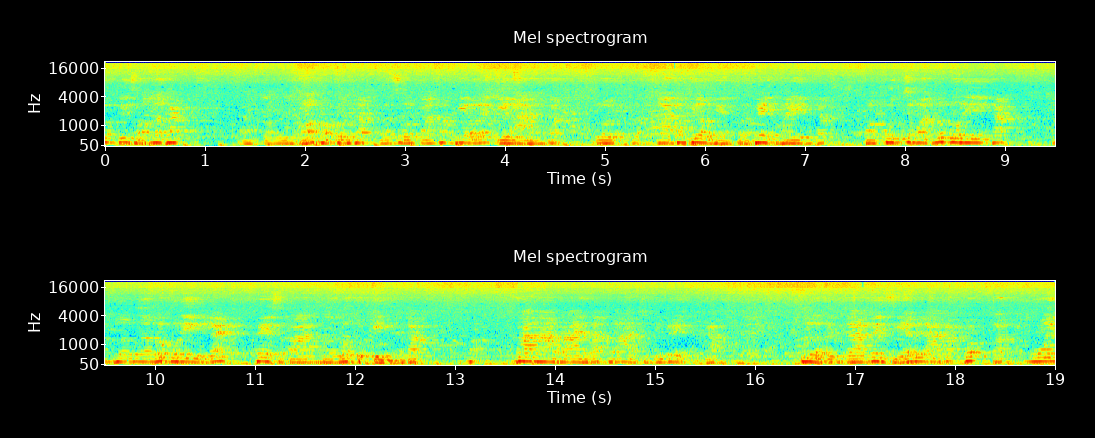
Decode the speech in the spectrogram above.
ช่วงที่สองนะครับก่อนขอขอบคุณครับกระทรวงการท่องเที่ยวและกีฬานะครับโดยการท่องเที่ยวแห่งประเทศไทยนะครับ ขอบคุณจังหวัดลบบุรีครับอำเภอเมืองลบบุรี และเทศบาลเมืองลบบุรีนะครับพระนารายณ์รัตนราชนิเวศนะครับ เพื่อเป็นการไม่เสียเวลาครับพบกับมวย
